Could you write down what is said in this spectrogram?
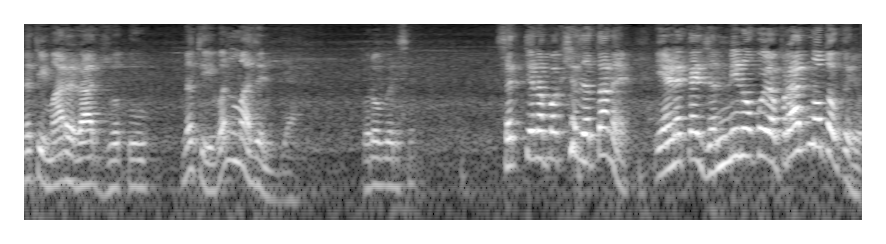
નથી. મારે રાજ જોતું નથી. વનમાં જઈને ગયા. બરોબર છે? સત્યના પક્ષે જ હતા ને. એણે કઈ જનનીનો કોઈ અપરાધ નહોતો કર્યો.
